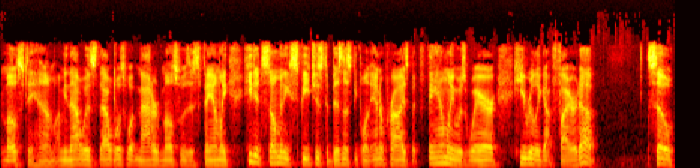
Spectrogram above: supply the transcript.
most to him. I mean, that was that was what mattered most was his family. He did so many speeches to business people and enterprise, but family was where he really got fired up. So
